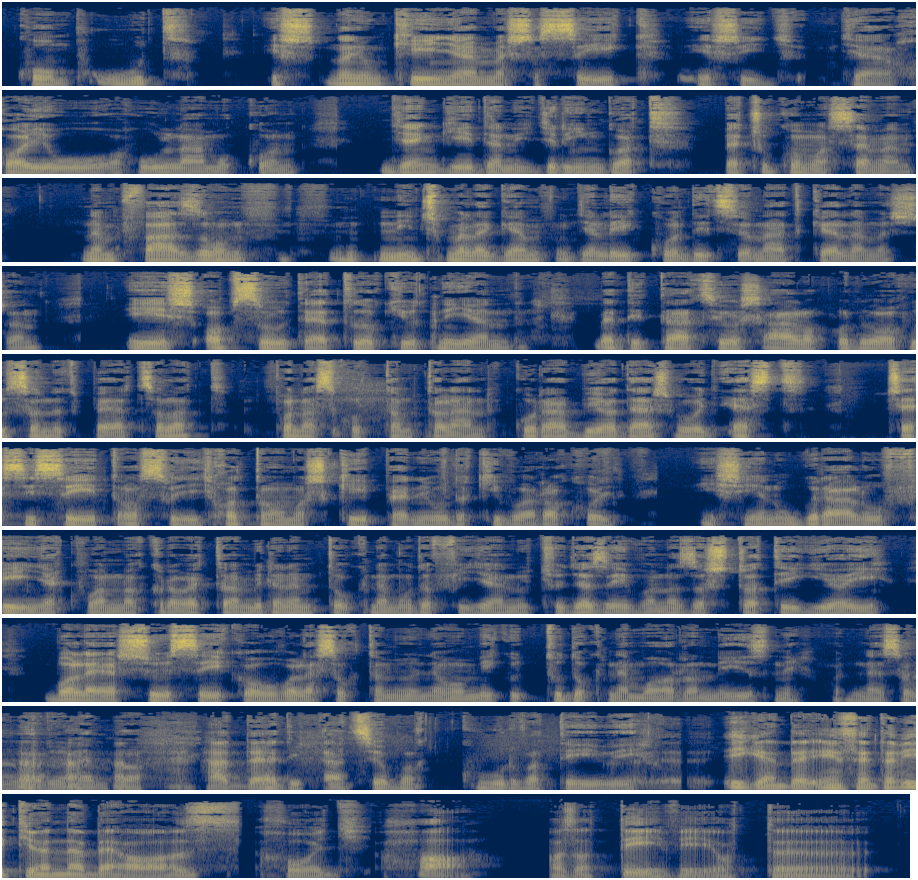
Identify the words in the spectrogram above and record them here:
komp út, és nagyon kényelmes a szék, és így ugye hajó a hullámokon gyengéden így ringat, becsukom a szemem, nem fázom, nincs melegem, ugye légkondicionált kellemesen, és abszolút el tudok jutni ilyen meditációs állapotba 25 perc alatt. Panaszkodtam talán korábbi adásban, hogy ezt cseszi szét az, hogy egy hatalmas képernyő oda ki van rak, hogy és ilyen ugráló fények vannak rajta, amire nem tudok nem odafigyelni, úgyhogy ezért van az a stratégiai bal első szék, ahova leszoktam ülni, ahol még úgy tudok nem arra nézni, hogy ne zavarjon ebbe a hát de, meditációba kurva tévé. Igen, de én szerintem itt jönne be az, hogy ha az a tévé ott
